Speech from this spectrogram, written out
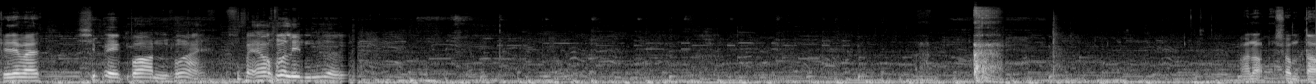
ก็จะมาชิปเอกปอนห่วยไปเอามาลินนี่เลย ชมต่อ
